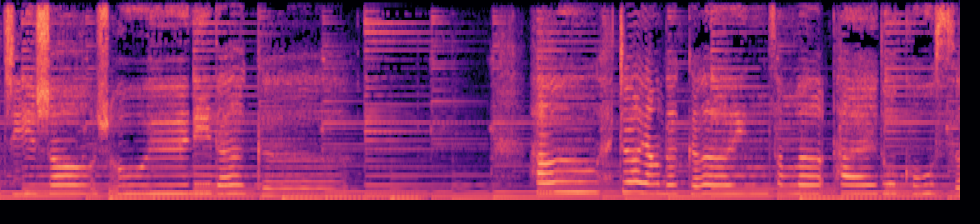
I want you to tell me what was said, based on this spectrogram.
几首属于你的歌。哦，这样的歌隐藏了太多苦涩。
